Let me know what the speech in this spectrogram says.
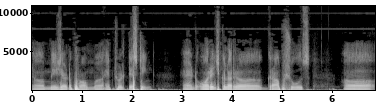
uh, measured from uh, actual testing. And orange color uh, graph shows uh,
